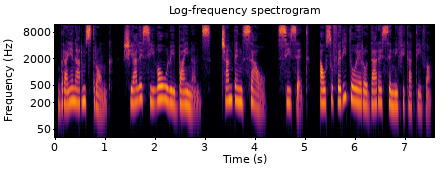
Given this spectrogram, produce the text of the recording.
Brian Armstrong, și ale CEO-ului Binance, Changpeng Zhao, CZ, au suferit o erodare semnificativă.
